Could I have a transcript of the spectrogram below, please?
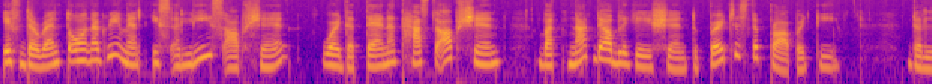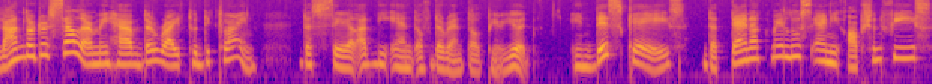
If the rent to own agreement is a lease option, where the tenant has the option but not the obligation to purchase the property, the landlord or seller may have the right to decline the sale at the end of the rental period. In this case, the tenant may lose any option fees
